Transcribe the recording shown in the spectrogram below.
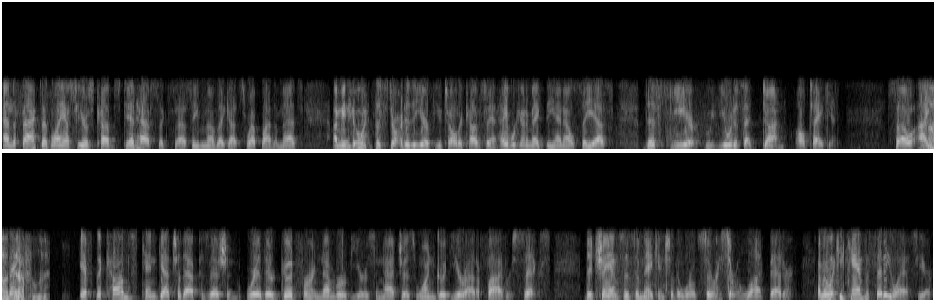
And the fact that last year's Cubs did have success, even though they got swept by the Mets. I mean, who at the start of the year, if you told a Cubs fan, "Hey, we're going to make the NLCS this year," you would have said, "Done. I'll take it." So I oh, think definitely. if the Cubs can get to that position where they're good for a number of years and not just one good year out of five or six, the chances of making to the World Series are a lot better. I mean, look at Kansas City last year.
